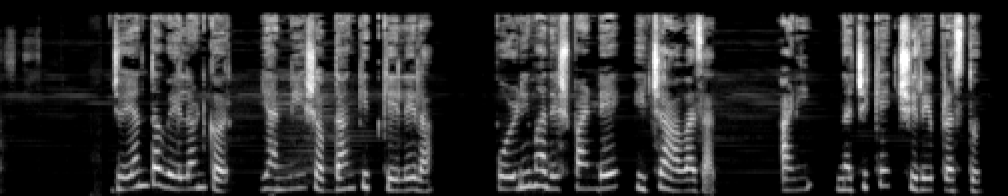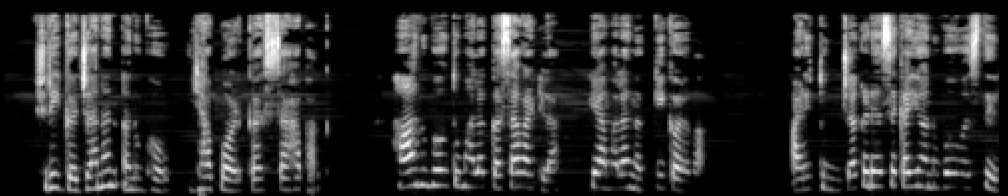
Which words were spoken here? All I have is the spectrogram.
जयंत वेलणकर यांनी शब्दांकित केलेला पौर्णिमा देशपांडे हिच्या आवाजात आणि नचिकेत शिरे प्रस्तुत श्री गजानन अनुभव ह्या पॉडकास्टचा हा भाग. हा अनुभव तुम्हाला कसा वाटला हे आम्हाला नक्की कळवा. आणि तुमच्याकडे असे काही अनुभव असतील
